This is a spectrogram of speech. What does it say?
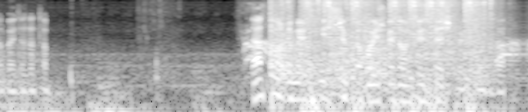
Dobra, idę za to. Teraz to możemy iść szybko, bo już wiedzą, że jesteśmy, kurwa.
